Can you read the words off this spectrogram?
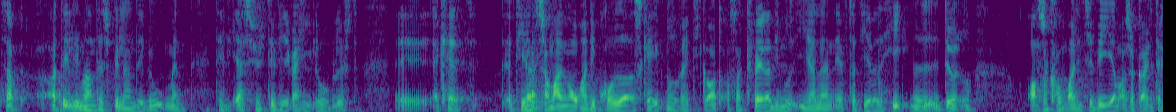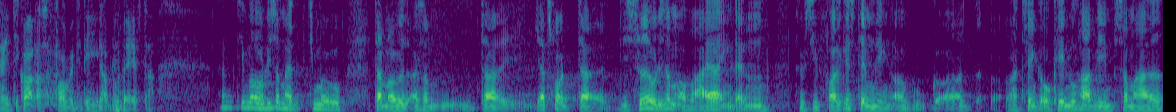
så, og det er lige meget, om det spiller en DBU, men det, jeg synes, det virker helt håbløst. Øh, at, kaste, at de har så mange år, har de prøvet at skabe noget rigtig godt, og så kvaler de mod Irland, efter de har været helt nede i døgnet. Og så kommer de til VM, og så gør de det rigtig godt, og så fucker de det helt op lige bagefter. Jamen, de må jo ligesom have, de må jo, der må jo, altså, der, jeg tror, der, de sidder jo ligesom og vejer en eller anden skal sige, folkestemning og, og, og tænker, okay, nu har vi så meget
